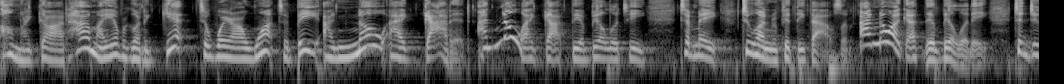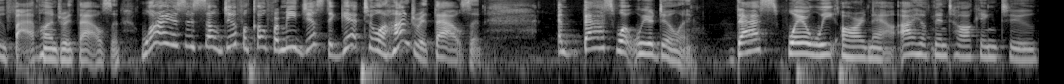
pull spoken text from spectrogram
Oh my God, how am I ever going to get to where I want to be? I know I got it. I know I got the ability to make 250000 I know I got the ability to do 500000 Why is it so difficult for me just to get to 100000 And that's what we're doing that's where we are now. I have been talking to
